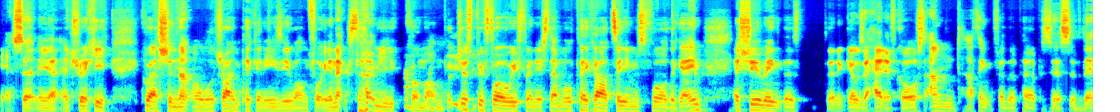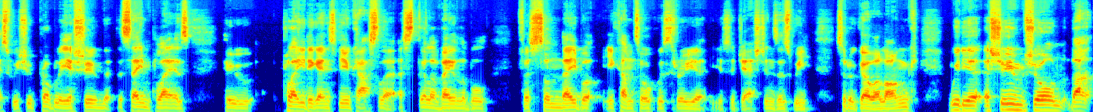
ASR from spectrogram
Yeah, certainly a, a, tricky question. That one. We'll try and pick an easy one for you next time you come on. But just before we finish, then we'll pick our teams for the game, assuming that, that it goes ahead, of course. And I think for the purposes of this, we should probably assume that the same players who played against Newcastle are still available for Sunday, but you can talk us through your, your suggestions as we sort of go along. We'd uh, assume, Sean, that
